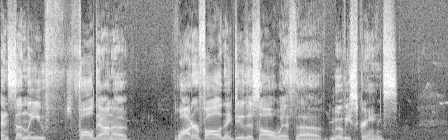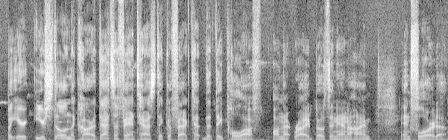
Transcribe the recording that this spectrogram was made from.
and suddenly you f- fall down a waterfall, and they do this all with uh, movie screens but you're you're still in the car. That's a fantastic effect that they pull off on that ride, both in Anaheim and Florida.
